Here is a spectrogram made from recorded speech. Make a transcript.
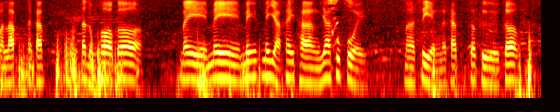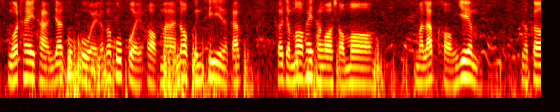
มารับนะครับท่านหลวงพ่อก็ไม่ไม่ไม่ไม่อยากให้ทางญาติผู้ป่วยมาเสี่ยงนะครับ ก็คือก็งดให้ทางญาติผู้ป่วย แล้วก็ผู้ป่วยออกมานอกพื้นที่นะครับ ก็จะมอบให้ทางอสมมารับของเยี่ยม แล้วก็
